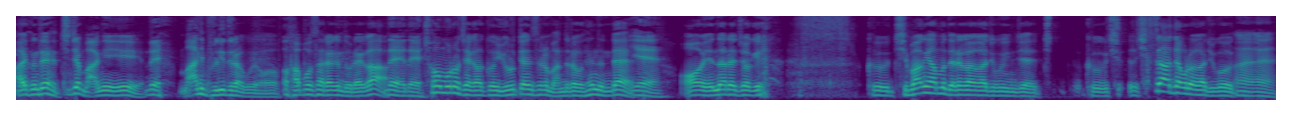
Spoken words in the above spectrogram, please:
아, 아니, 근데 진짜 많이, 네. 많이 불리더라고요. 바보 사랑의 노래가. 네, 네. 처음으로 제가 그 유로 댄스를 만들라고 했는데. 예. 어, 옛날에 저기, 그 지방에 한번 내려가 가지고 이제 그 식- 식사하자고 그래 가지고 예, 예.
